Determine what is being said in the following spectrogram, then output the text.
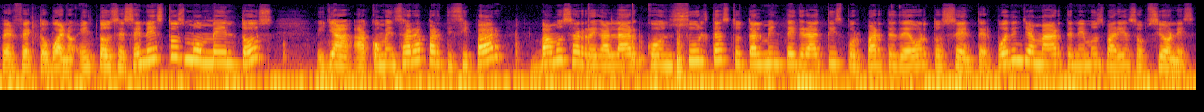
Perfecto, bueno, entonces en estos momentos ya a comenzar a participar, vamos a regalar consultas totalmente gratis por parte de Orto Center. Pueden llamar, tenemos varias opciones.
